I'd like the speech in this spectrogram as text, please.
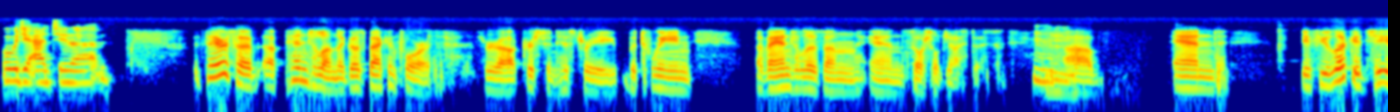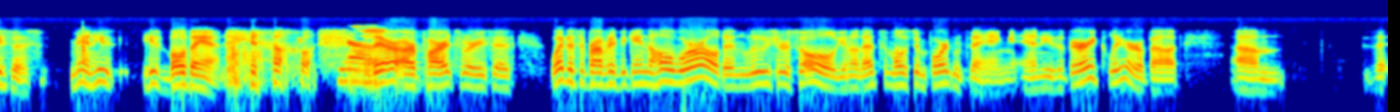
what would you add to that? There's a, a pendulum that goes back and forth throughout Christian history between evangelism and social justice. Hmm. Mhm. Uh, and if you look at Jesus, man, he's he's both and. You know, Yeah. there are parts where he says, "What does it profit if you gain the whole world and lose your soul?" You know, that's the most important thing. And he's very clear about um, that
